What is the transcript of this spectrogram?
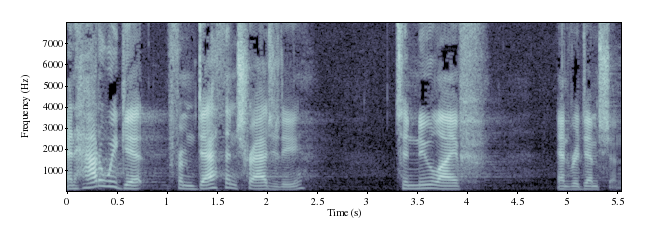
and how do we get from death and tragedy to new life and redemption?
